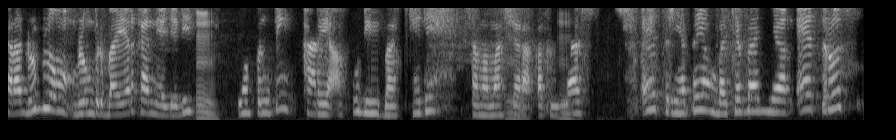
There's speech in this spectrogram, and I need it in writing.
karena dulu belum belum berbayar kan ya. Jadi hmm. yang penting karya aku dibaca deh sama masyarakat hmm. luas. Hmm. eh ternyata yang baca banyak. Eh terus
